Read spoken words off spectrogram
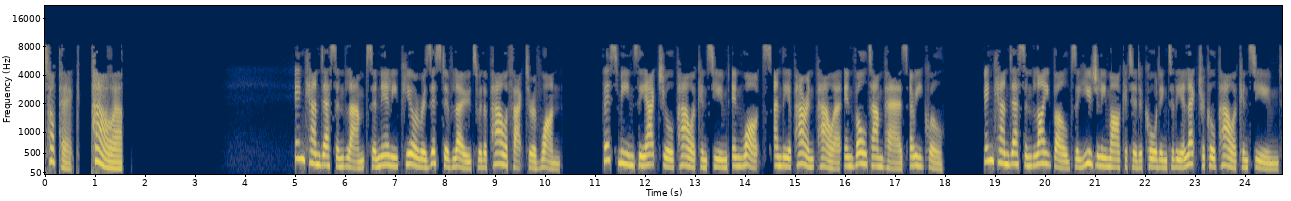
Topic: Power. Incandescent lamps are nearly pure resistive loads with a power factor of 1. This means the actual power consumed in watts and the apparent power in volt amperes are equal. Incandescent light bulbs are usually marketed according to the electrical power consumed.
